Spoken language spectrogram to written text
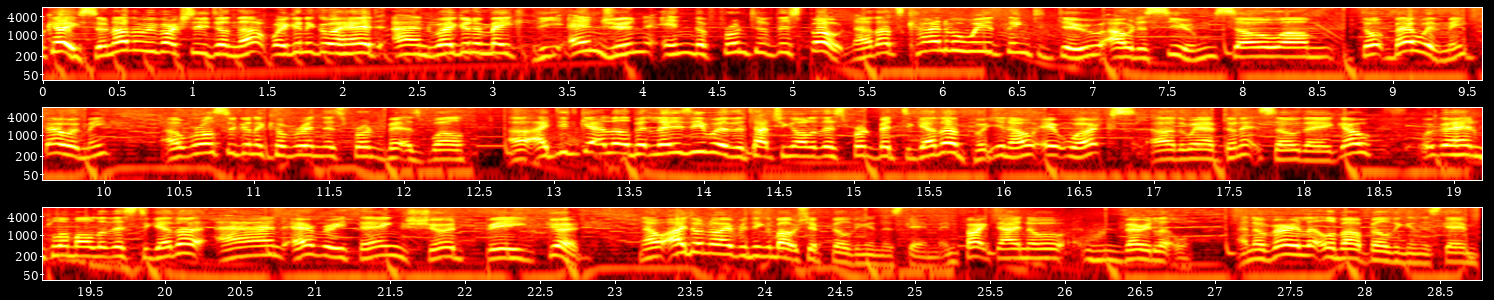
Okay, so now that we've actually done that, we're going to go ahead and we're going to make the engine in the front of this boat. Now, that's kind of a weird thing to do, I would assume, so um, don't, bear with me, bear with me. Uh, we're also going to cover in this front bit as well. Uh, I did get a little bit lazy with attaching all of this front bit together, but you know, it works uh, the way I've done it, so there you go. We'll go ahead and plumb all of this together, and everything should be good. Now, I don't know everything about shipbuilding in this game. In fact, I know very little. I know very little about building in this game.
